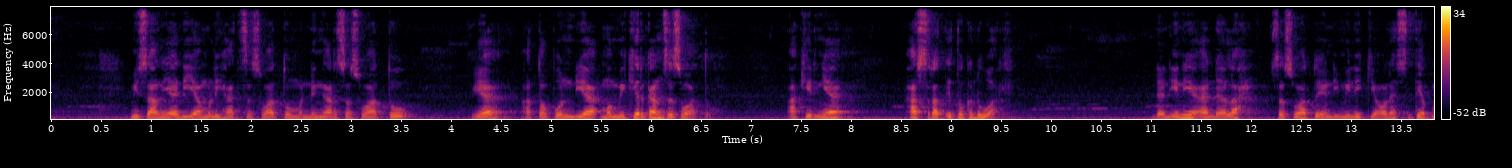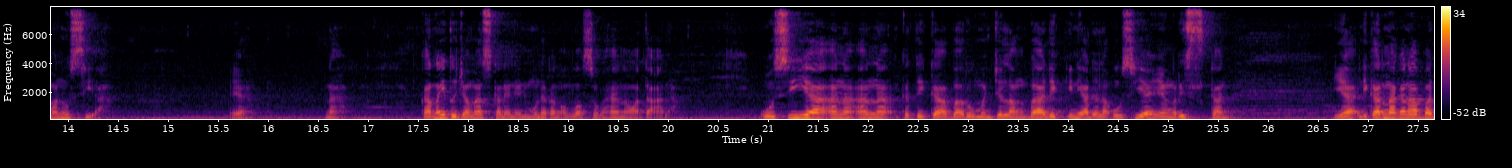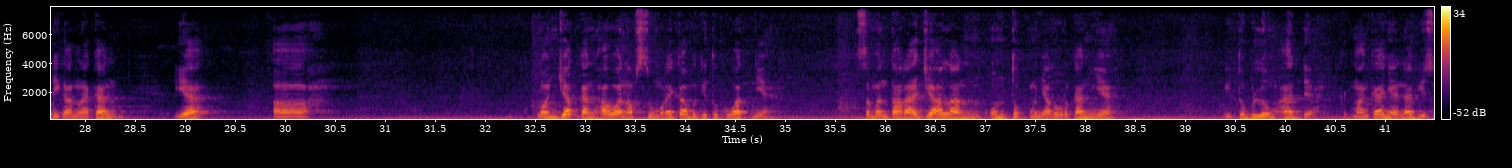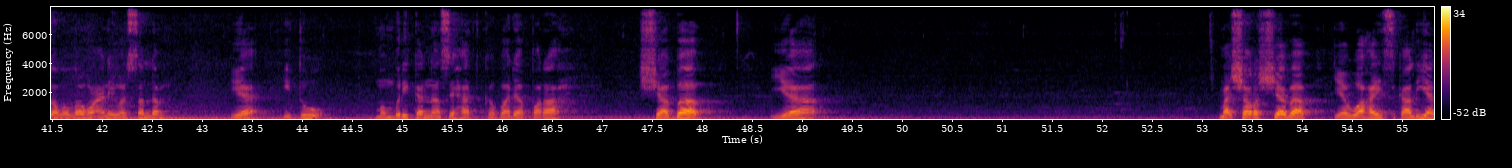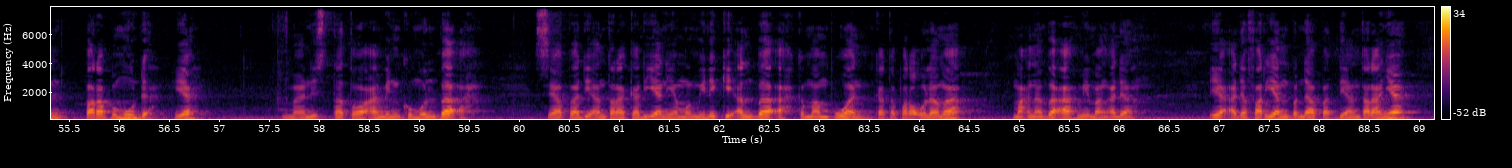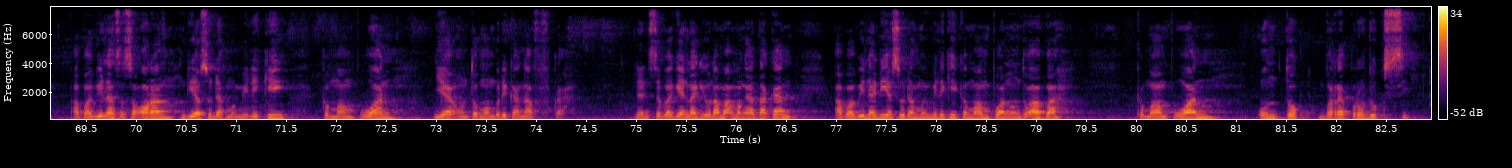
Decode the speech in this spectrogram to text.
Misalnya dia melihat sesuatu, mendengar sesuatu, ya ataupun dia memikirkan sesuatu. Akhirnya hasrat itu keluar. Dan ini adalah sesuatu yang dimiliki oleh setiap manusia. Ya. Nah karena itu jamaah sekalian yang dimuliakan Allah Subhanahu wa taala. Usia anak-anak ketika baru menjelang badik ini adalah usia yang riskan ya dikarenakan apa dikarenakan ya uh, lonjakan hawa nafsu mereka begitu kuatnya. Sementara jalan untuk menyalurkannya itu belum ada. Makanya Nabi Shallallahu Alaihi Wasallam ya itu memberikan nasihat kepada para syabab ya Masyarakat syabab ya wahai sekalian para pemuda ya. Man istata'a minkumul ba'ah. Siapa di antara kalian yang memiliki al-ba'ah kemampuan kata para ulama makna ba'ah memang ada ya ada varian pendapat. Di antaranya apabila seseorang dia sudah memiliki kemampuan ya untuk memberikan nafkah. Dan sebagian lagi ulama mengatakan apabila dia sudah memiliki kemampuan untuk apa? Kemampuan untuk bereproduksi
